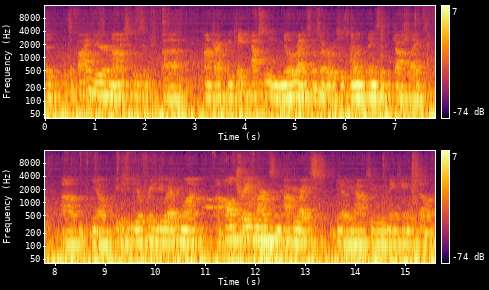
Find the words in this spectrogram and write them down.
the, it's a five-year, non-exclusive, uh, contract. We take absolutely no rights whatsoever, which is one of the things that Josh likes. Um, you know, because you- you're free to do whatever you want. Uh, all trademarks and copyrights, you know, you have to maintain yourself.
